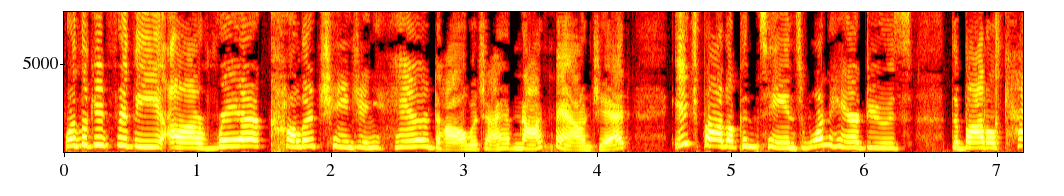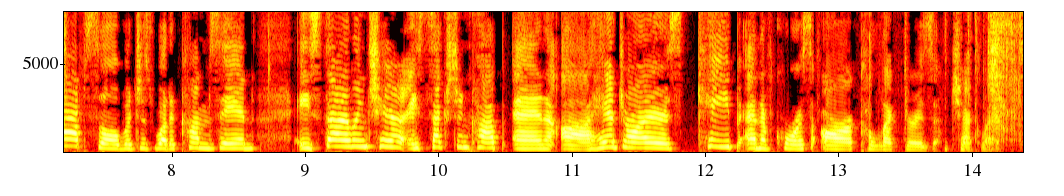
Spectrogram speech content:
We're looking for the uh, rare color-changing hair doll, which I have not found yet. Each bottle contains one Hair Dooz, the bottle capsule, which is what it comes in, a styling chair, a suction cup, and a hair dryer's cape, and of course, our collector's checklist.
